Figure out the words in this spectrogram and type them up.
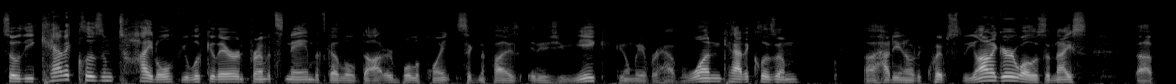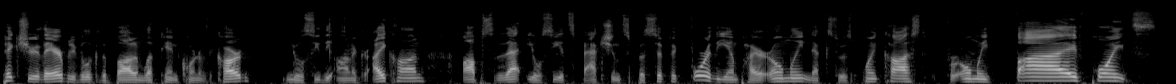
So the Cataclysm title, if you look there in front of its name, it's got a little dot or bullet point, signifies it is unique. You can only ever have one Cataclysm. Uh, how do you know it equips the Onager? Well, there's a nice uh, picture there, but if you look at the bottom left-hand corner of the card, you'll see the Onager icon. Opposite of that, you'll see it's faction specific for the Empire only, next to his point cost, for only five points.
